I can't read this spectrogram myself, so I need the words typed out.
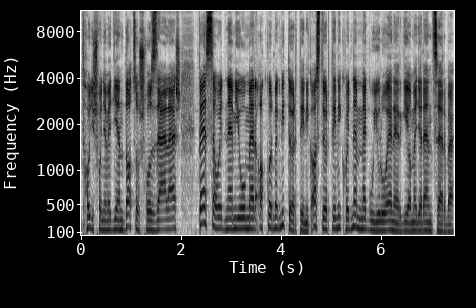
hogy is mondjam, egy ilyen dacos hozzáállás, persze, hogy nem jó, mert akkor meg mit történik? Az történik, hogy nem megújuló energia megy a rendszerbe,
